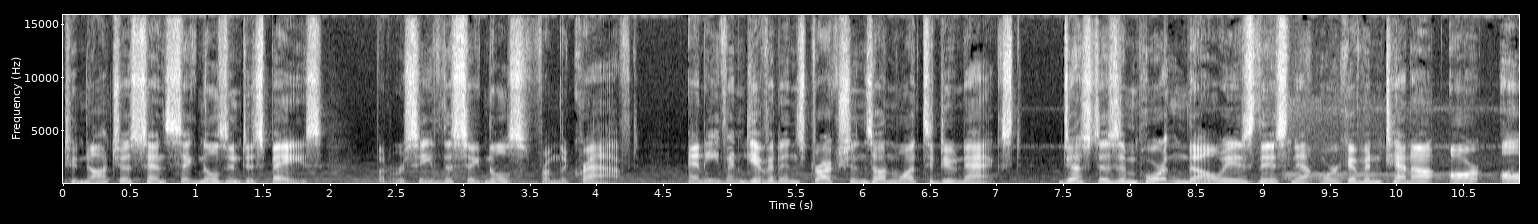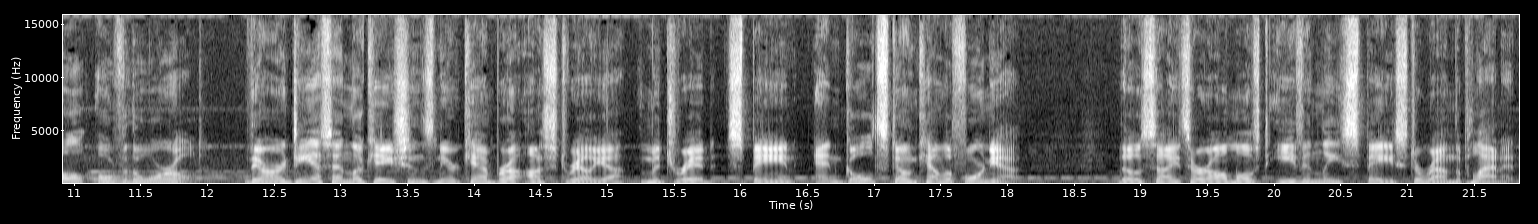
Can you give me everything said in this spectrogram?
to not just send signals into space, but receive the signals from the craft, and even give it instructions on what to do next. Just as important though is this network of antennae are all over the world. There are DSN locations near Canberra, Australia, Madrid, Spain, and Goldstone, California, those sites are almost evenly spaced around the planet.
